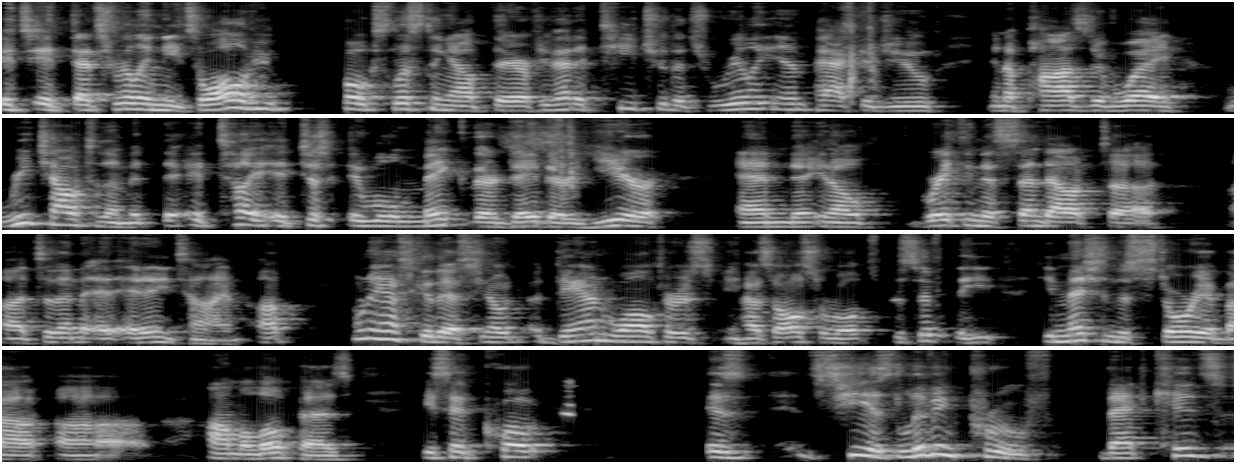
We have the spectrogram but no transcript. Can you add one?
it's it that's really neat. So all of you folks listening out there, if you've had a teacher that's really impacted you in a positive way, reach out to them. It, it tell you it just it will make their day, their year, and you know, great thing to send out uh, uh, to them at, at any time. Uh, I want to ask you this. You know, Dan Walters has also wrote specifically. He, he mentioned this story about uh, Alma Lopez. He said, "quote is she is living proof that kids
